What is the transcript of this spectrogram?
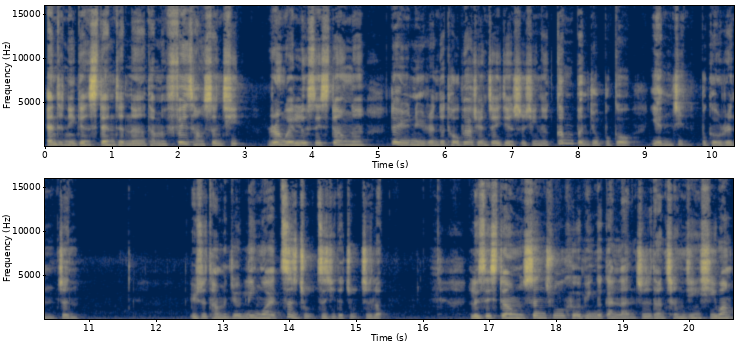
Anthony 跟 Stanton 呢，他们非常生气。认为 Lucy Stone 呢，对于女人的投票权这一件事情呢，根本就不够严谨，不够认真。于是他们就另外自主自己的组织了。Lucy Stone 伸出和平的橄榄枝，她曾经希望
